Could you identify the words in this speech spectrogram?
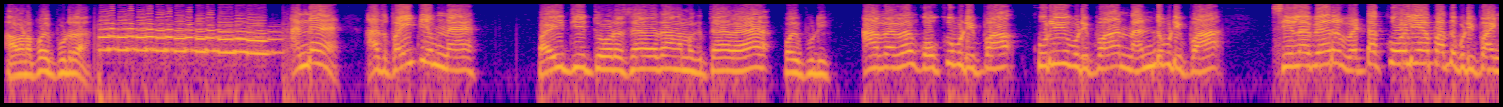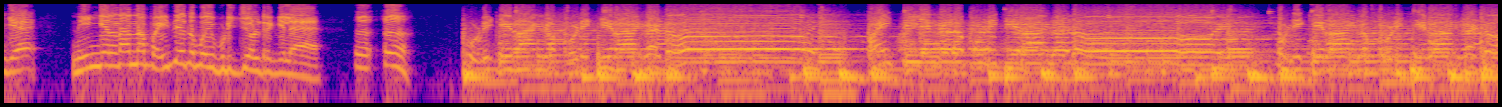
அவனை போய் புடுற அண்ணே அது பைத்தியம்ண்ணே. பைத்தியத்தோட சேவை தான் நமக்கு தேவை. போய் புடி. அவன் கொக்கு பிடிப்பான் குருவி பிடிப்பான் நண்டு பிடிப்பான். சில பேர் வெட்டக்கோழியா பார்த்து பிடிப்பாங்க. நீங்க என்னடா பைத்தியத்தை போய் பிடிச்சு சொல்றீங்களே? பிடிக்கிறாங்க பிடிக்கிறாங்கடோ பைத்தியங்களை பிடிக்கிறாங்கடோ பிடிக்கிறாங்க பிடிக்கிறாங்கடோ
